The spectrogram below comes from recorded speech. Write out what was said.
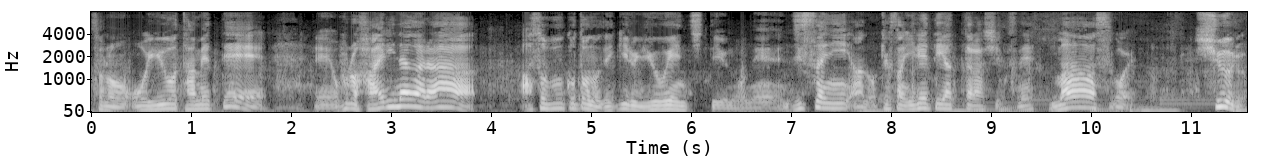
そのお湯を溜めて、えー、お風呂入りながら、遊ぶことのできる遊園地っていうのをね、実際にあのお客さん入れてやったらしいですね。まあ、すごい。シュール。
